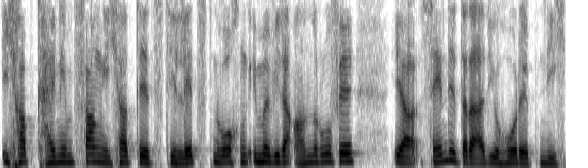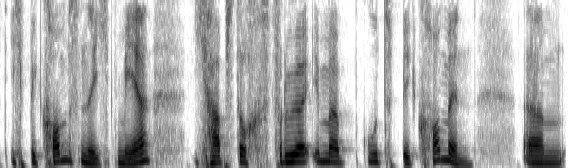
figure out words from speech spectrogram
ich habe keinen Empfang. Ich hatte jetzt die letzten Wochen immer wieder Anrufe. Ja, sendet Radio Horeb nicht. Ich bekomme es nicht mehr. Ich habe es doch früher immer gut bekommen. Ähm,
